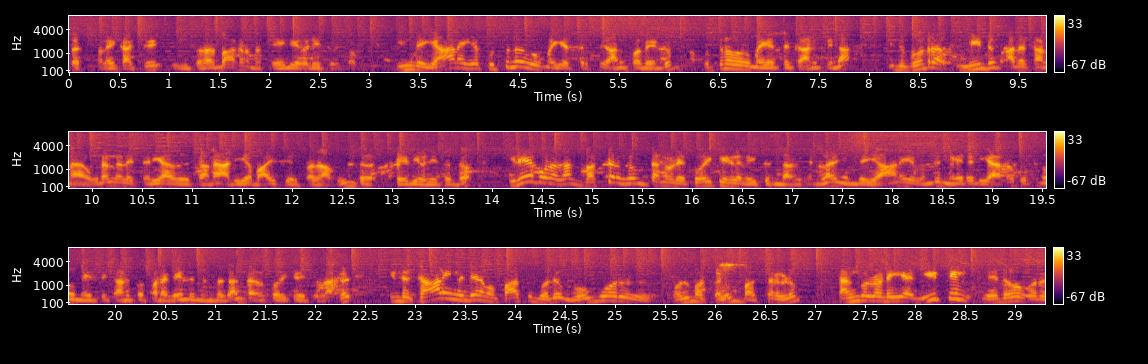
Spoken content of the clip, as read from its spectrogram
பிரஸ் தொலைக்காட்சி இது தொடர்பாக நம்ம செய்தியை வெளியிட்டிருக்கோம். இந்த யானையை புத்துணர்வு மையத்திற்கு அனுப்ப வேண்டும். புத்துணர்வு மையத்திற்கு அனுப்பினா இது போன்ற மீண்டும் அதற்கான உடல்நிலை சரியாவதற்கான அதிக வாய்ப்பு இருப்பதாகவும் இந்த செய்தி வெளியிட்டிருந்தோம். இதே போலதான் பக்தர்களும் தங்களுடைய கோரிக்கைகளை வைத்திருந்தார்கள். என்றால் இந்த யானையை வந்து நேரடியாக புற்றுநோய் மையத்துக்கு அனுப்பப்பட வேண்டும் என்பதுதான் தங்கள் கோரிக்கை வைத்துள்ளார்கள். இன்று காலையிலிருந்தே நம்ம பார்க்கும்போது ஒவ்வொரு பொதுமக்களும் பக்தர்களும் தங்களுடைய வீட்டில் ஏதோ ஒரு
